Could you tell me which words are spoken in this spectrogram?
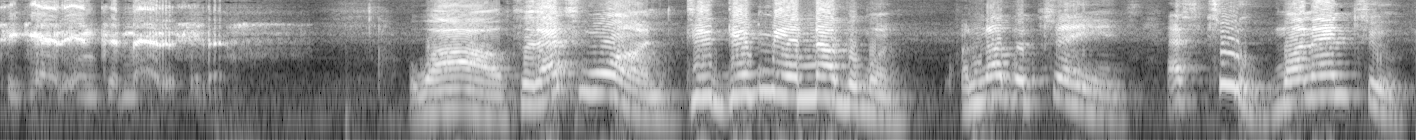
to get into medicine. Wow. So that's one. Give me another one. Another change. That's two. One and two.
